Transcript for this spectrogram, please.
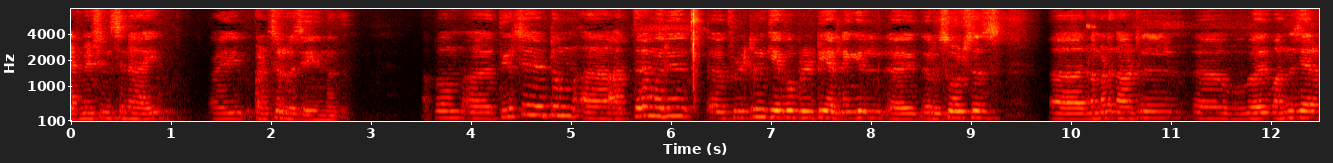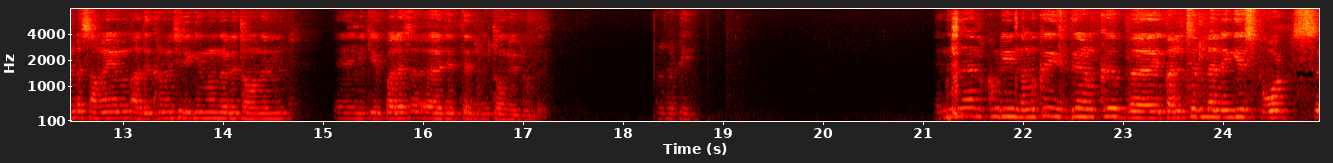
അഡ്മിഷൻസിനായി കൺസിഡർ ചെയ്യുന്നത്. അപ്പം തീർച്ചയായിട്ടും അത്തരം ഒരു ഫിൽട്ടറിംഗ് കേപ്പബിലിറ്റി അല്ലെങ്കിൽ റിസോഴ്സസ് നമ്മുടെ നാട്ടിൽ വന്നു ചേരേണ്ട സമയം അതിക്രമിച്ചിരിക്കുന്നു എന്നൊരു തോന്നൽ എനിക്ക് പല സാഹചര്യത്തിലും തോന്നിയിട്ടുണ്ട്. എന്നാൽ കൂടി നമുക്ക് ഇത് കണക്ക് കൾച്ചറൽ അല്ലെങ്കിൽ സ്പോർട്സ്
